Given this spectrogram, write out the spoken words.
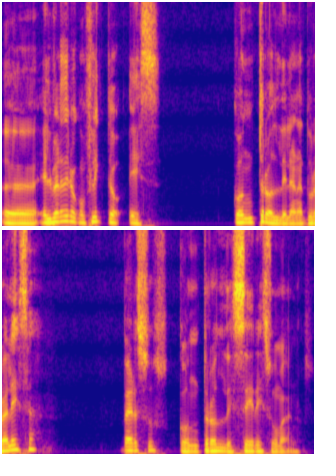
Eh, el verdadero conflicto es control de la naturaleza versus control de seres humanos.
